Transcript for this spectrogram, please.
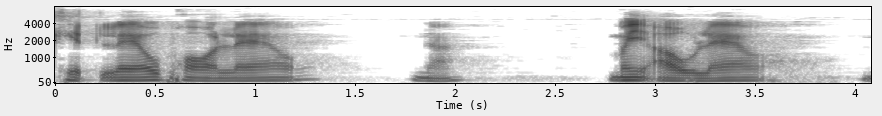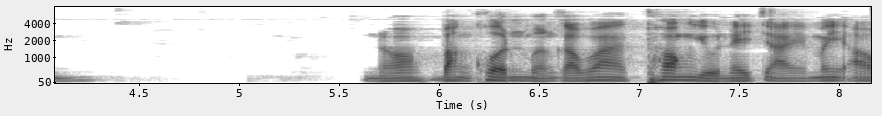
เข็ดแล้วพอแล้วนะ ไม่เอาแล้ว เนาะบางคนเหมือนกับว่าท่องอยู่ในใจไม่เอา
